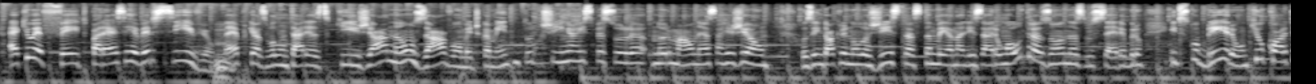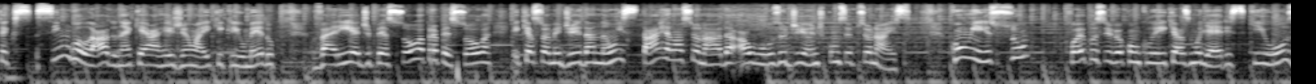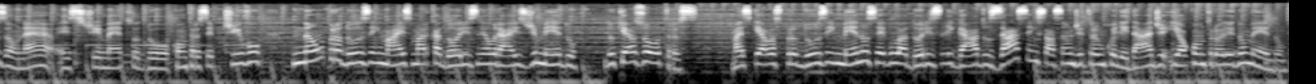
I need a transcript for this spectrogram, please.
é que o efeito parece reversível, né? Porque as voluntárias que já não usavam o medicamento tinham a espessura normal nessa região. Os endocrinologistas também analisaram outras zonas do cérebro e descobriram que o córtex cingulado, né, que é a região aí que cria o medo, varia de pessoa para pessoa e que a sua medida não está relacionada ao uso de anticoncepcionais. Com isso, foi possível concluir que as mulheres que usam né, este método contraceptivo não produzem mais marcadores neurais de medo do que as outras, mas que elas produzem menos reguladores ligados à sensação de tranquilidade e ao controle do medo.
